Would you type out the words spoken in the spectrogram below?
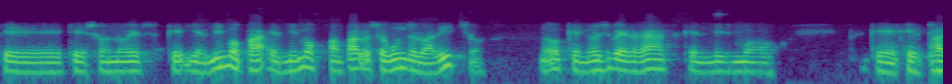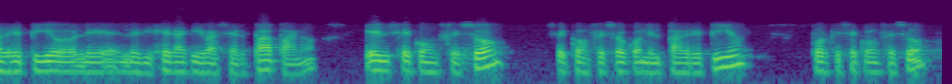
que, que eso no es, que, y el mismo, el mismo Juan Pablo II lo ha dicho, ¿no? que no es verdad que el mismo, que, el Padre Pío le, le, dijera que iba a ser Papa, ¿no? Él se confesó, se confesó con el Padre Pío, porque se confesó,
